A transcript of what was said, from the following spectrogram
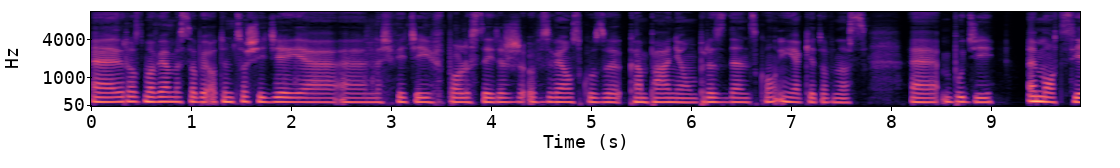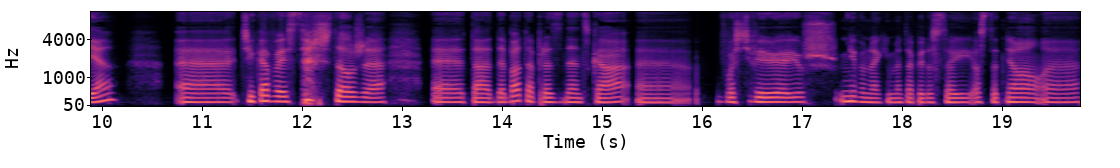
E, Rozmawiamy sobie o tym, co się dzieje e, na świecie i w Polsce, i też w związku z kampanią prezydencką i jakie to w nas e, budzi emocje. E, Ciekawe jest też to, że e, ta debata prezydencka e, właściwie już nie wiem na jakim etapie to stoi. Ostatnio e,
